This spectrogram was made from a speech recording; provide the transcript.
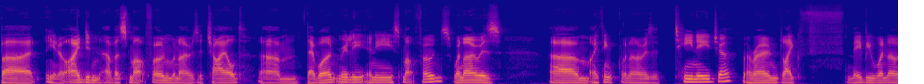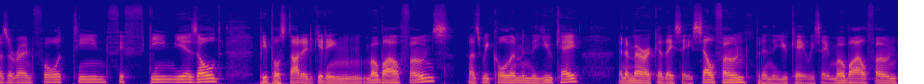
But, you know, I didn't have a smartphone when I was a child. Um, there weren't really any smartphones. When I was, um, I think when I was a teenager, around like maybe when I was around 14, 15 years old, people started getting mobile phones, as we call them in the UK. In America, they say cell phone, but in the UK, we say mobile phone.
